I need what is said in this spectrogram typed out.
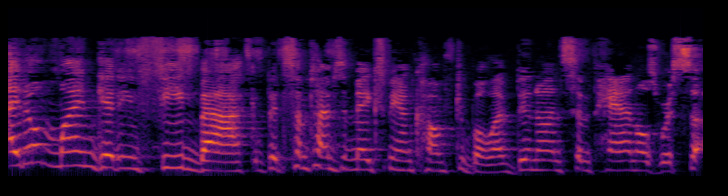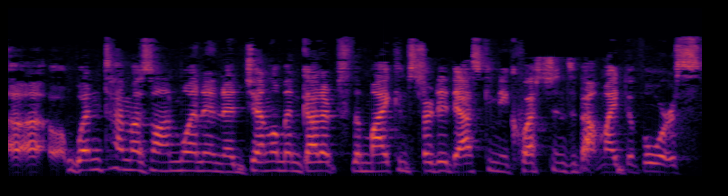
I don't mind getting feedback, but sometimes it makes me uncomfortable. I've been on some panels where uh, one time I was on one and a gentleman got up to the mic and started asking me questions about my divorce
